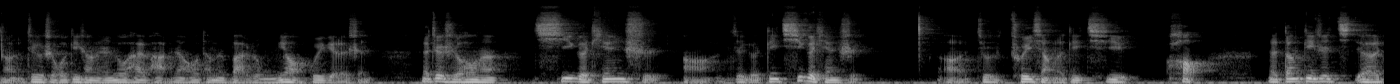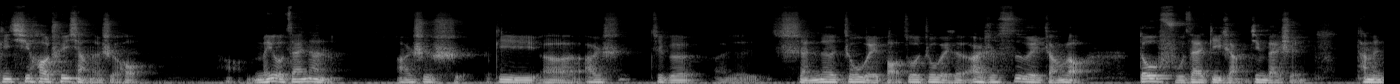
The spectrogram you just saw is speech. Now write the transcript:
啊，这个时候地上的人都害怕，然后他们把荣耀归给了神，那这时候呢，七个天使啊，这个第七个天使。啊，就吹响了第七号。那当第这呃第七号吹响的时候，啊，没有灾难了，而是是第呃二十这个呃神的周围宝座周围的二十四位长老都伏在地上敬拜神。他们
